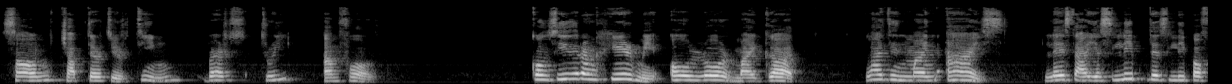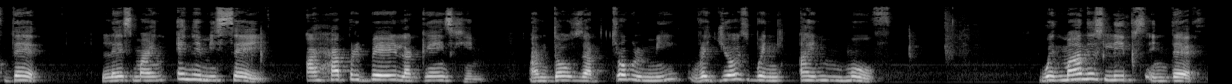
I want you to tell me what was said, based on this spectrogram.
Psalm chapter 13, verse 3 and 4. Consider and hear me, O Lord my God. Lighten mine eyes, lest I sleep the sleep of death, lest mine enemies say, I have prevailed against him, and those that trouble me rejoice when I move. When man sleeps in death,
